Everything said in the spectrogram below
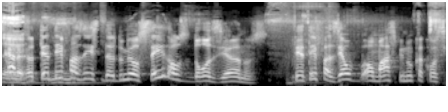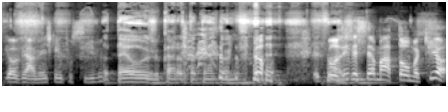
Sei. Cara, eu tentei hum. fazer isso do, meus 6 aos 12 anos. Tentei fazer ao, ao, máximo e nunca consegui, obviamente, que é impossível. Até hoje o cara tá tentando. Inclusive esse hematoma aqui, ó.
